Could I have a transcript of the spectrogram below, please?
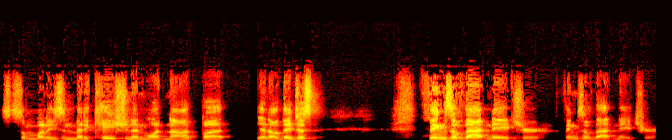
some monies in medication and whatnot. But you know, they just things of that nature. Things of that nature.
